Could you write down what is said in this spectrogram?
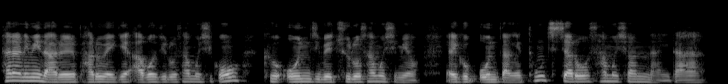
하나님이 나를 바로에게 아버지로 삼으시고 그 온 집의 주로 삼으시며 애굽 온 땅의 통치자로 삼으셨나이다.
